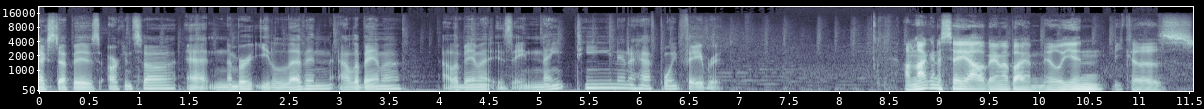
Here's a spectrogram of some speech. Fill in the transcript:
Next up is Arkansas at number 11 Alabama. Alabama is a 19 and a half point favorite. I'm not going to say Alabama by a million because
